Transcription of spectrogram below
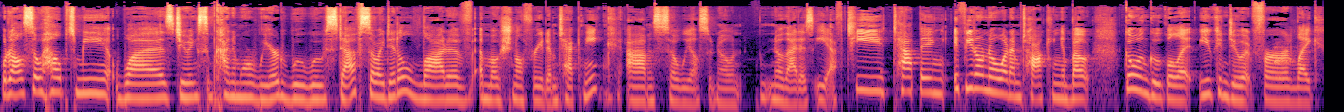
What also helped me was doing some kind of more weird woo woo stuff. So I did a lot of emotional freedom technique. Um, so we also know know that as EFT tapping. If you don't know what I'm talking about, go and Google it. You can do it for like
